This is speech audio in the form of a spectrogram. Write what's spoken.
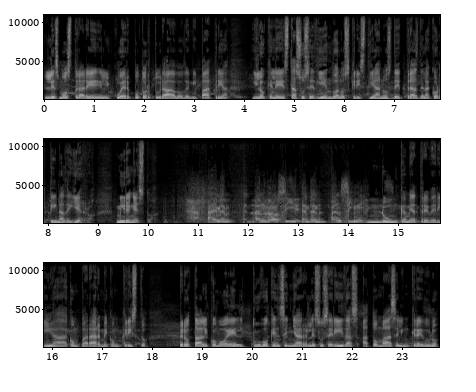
Les mostraré el cuerpo torturado de mi patria y lo que le está sucediendo a los cristianos detrás de la cortina de hierro. Miren esto. Nunca me atrevería a compararme con Cristo, pero tal como Él tuvo que enseñarle sus heridas a Tomás el incrédulo,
